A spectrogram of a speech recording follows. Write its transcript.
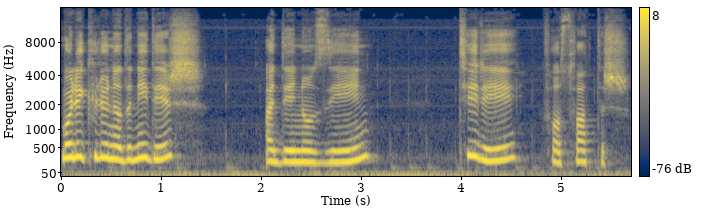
Molekülün adı nedir? Adenozin trifosfattır.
